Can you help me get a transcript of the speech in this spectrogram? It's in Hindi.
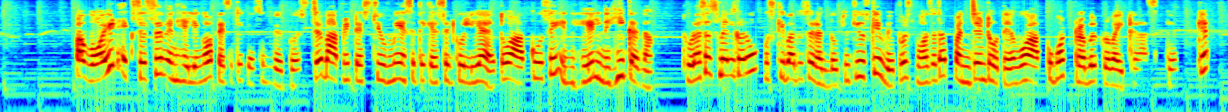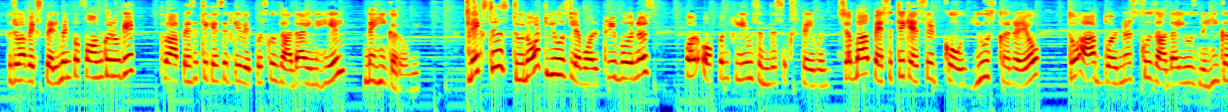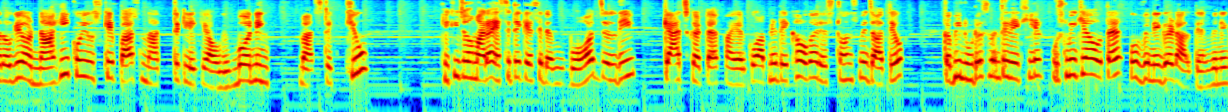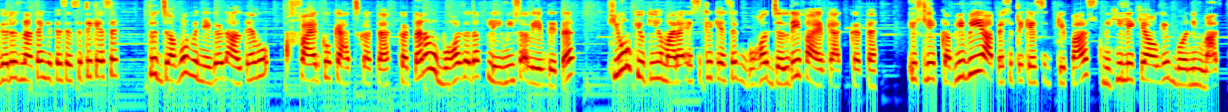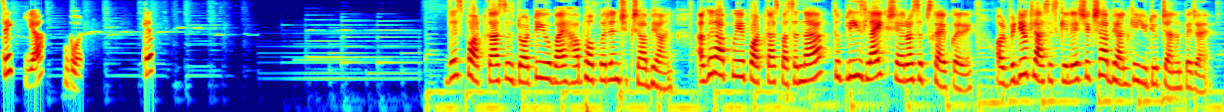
avoid excessive inhaling of acetic acid vapours जब आपने टेस्ट ट्यूब में एसिटिक एसिड को लिया है तो आपको उसे इनहेल नहीं करना। थोड़ा सा स्मेल करो, उसके बाद उसे रख दो, क्योंकि उसके वेपर्स बहुत ज़्यादा पंजेंट होते हैं, वो आपको बहुत ट्रबल प्रोवाइड करा सकते हैं, ठीक है? तो जब आप एक्सपेरिमेंट परफॉर्म करोगे तो आप एसिटिक एसिड के वेपर्स को ज़्यादा इनहेल नहीं करोगे। Next is do not use laboratory burners और open flames in this experiment जब आप एसिटिक एसिड को यूज़ कर रहे हो तो आप बर्नर्स को ज़्यादा यूज़ नहीं करोगे और ना ही कोई उसके पास मैथस्टिक लेके आओगे। बर्निंग मैथस्टिक क्यों? क्योंकि जो हमारा एसिटिक एसिड है, वो बहुत जल्दी कैच करता है फायर को। आपने देखा होगा रेस्टोरेंट्स में जाते हो, कभी नूडल्स बनते देखिए, उसमें क्या होता है? वो विनेगर डालते हैं। Vinegar is nothing it is acetic acid तो जब वो विनेगर डालते हैं, वो फायर को कैच करता है। करता है ना, वो बहुत ज़्यादा फ्लेमी सा वेव देता है। क्यों? क्योंकि हमारा एसिटिक एसिड बहुत जल्दी फायर कैच करता है। इसलिए कभी भी आप एसिटिक एसिड के पास नहीं लेके आओगे बर्निंग मैट्रिक या burn this podcast is brought you by Hub Hopper शिक्षा अभियान अगर आपको ये पॉडकास्ट पसंद आया तो प्लीज़ लाइक शेयर और सब्सक्राइब करें। और वीडियो क्लासेस के लिए शिक्षा अभियान के यूट्यूब चैनल पर जाएँ।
